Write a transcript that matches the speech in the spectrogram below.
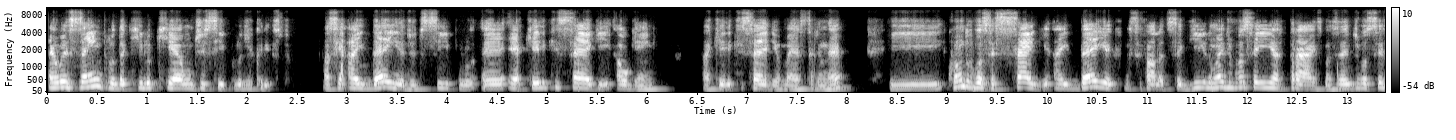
é o exemplo daquilo que é um discípulo de Cristo. Assim, a ideia de discípulo é, é aquele que segue alguém, aquele que segue o mestre, né? E quando você segue, a ideia que você fala de seguir não é de você ir atrás, mas é de você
